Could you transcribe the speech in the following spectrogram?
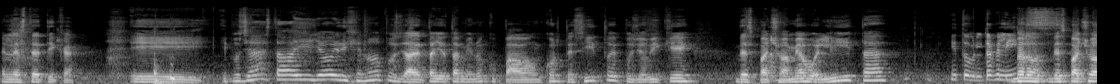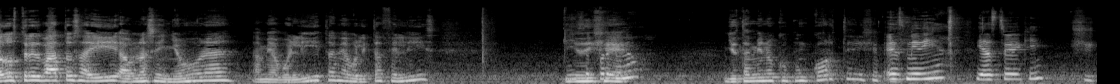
en la estética. Y, y pues ya estaba ahí yo y dije, no, pues ya yo también ocupaba un cortecito. Y pues yo vi que despachó a mi abuelita. ¿Y tu abuelita feliz? Perdón, despachó a dos, tres vatos ahí, a una señora, a mi abuelita, a mi abuelita feliz. Y yo ¿Dice, dije, ¿Por qué no? yo también ocupo un corte. Dije, pues, Es mi día. Ya estoy aquí. dije,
